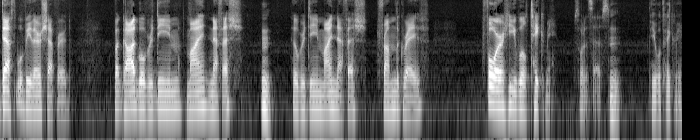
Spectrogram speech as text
death will be their shepherd, but God will redeem my nephesh. Hmm. He'll redeem my nephesh from the grave, for He will take me. That's what it says. Hmm. He will take me.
